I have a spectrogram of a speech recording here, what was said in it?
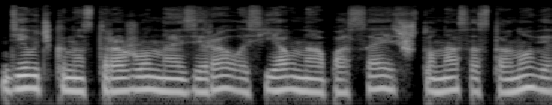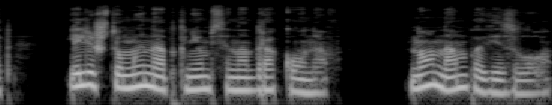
Девочка настороженно озиралась, явно опасаясь, что нас остановят или что мы наткнемся на драконов. Но нам повезло.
